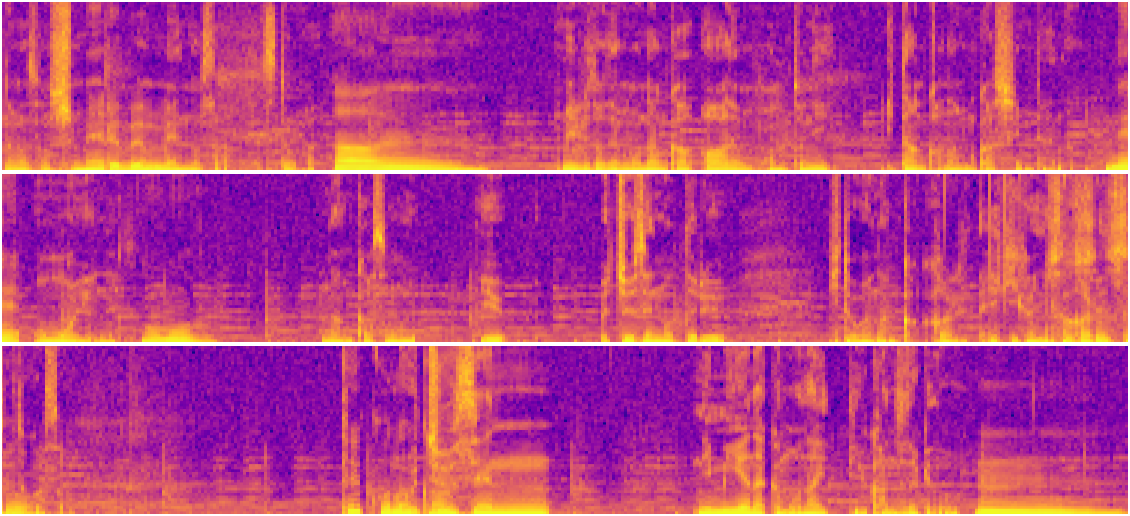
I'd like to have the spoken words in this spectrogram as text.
なんかそのシュメール文明のさやつとか。ああうん見るとでもなんかああでも本当にいたんかな昔みたいな。ね。思うよね。思う。なんかそのゆ宇宙船乗ってる人がなんか書かれ壁画に書かれてたりとかさ。まあ宇結構なんか宙船に見えなくもないっていう感じだけど。うーん。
